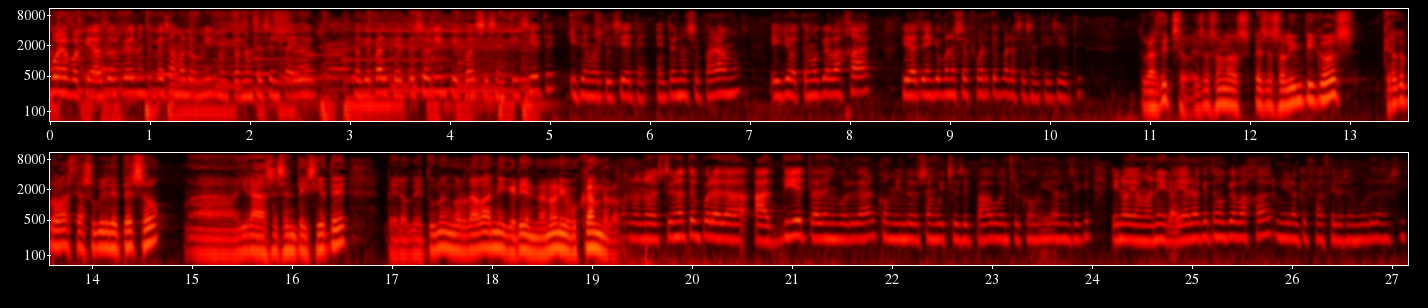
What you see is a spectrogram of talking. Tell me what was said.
Bueno, porque las dos realmente pesamos lo mismo, en torno a 62. Lo que pasa es que el peso olímpico es 67 y 57. Entonces nos separamos y yo tengo que bajar y ella tiene que ponerse fuerte para 67. Tú lo has dicho, esos son los pesos olímpicos. Creo que probaste a subir de peso, a ir a 67, pero que tú no engordabas ni queriendo, ¿no? Ni buscándolo. No, no, no, estoy una temporada a dieta de engordar, comiendo sándwiches de pavo entre comidas, no sé qué, y no había manera. Y ahora que tengo que bajar, mira qué fácil es engordar, sí.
